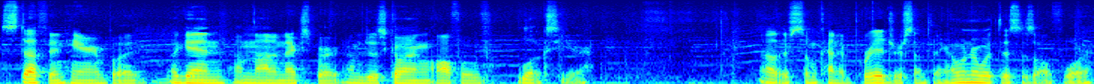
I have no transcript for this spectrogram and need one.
stuff in here. But again, I'm not an expert. I'm just going off of looks here. Oh, there's some kind of bridge or something. I wonder what this is all for.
